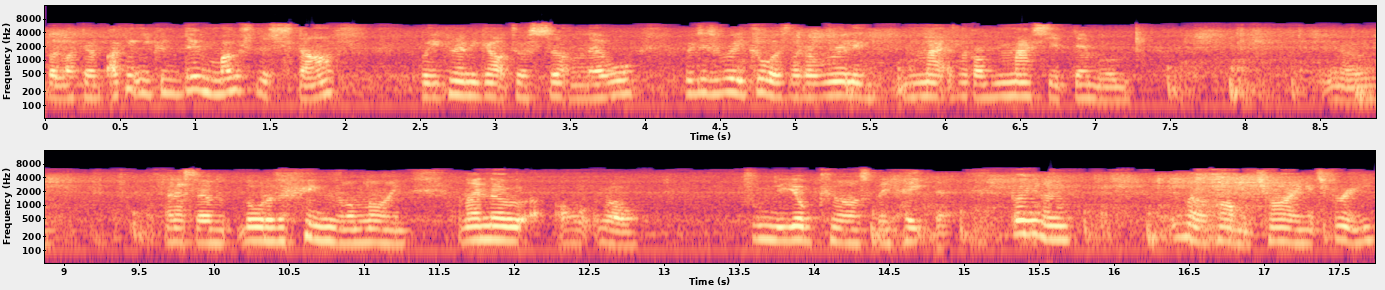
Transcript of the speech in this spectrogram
But like a, I think you can do most of the stuff, but you can only go up to a certain level, which is really cool. It's like a really it's like a massive demo. You know, and it's um, Lord of the Rings online, and I know oh, well from the Yogscast they hate that. But you know, there's no harm in trying, it's free.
